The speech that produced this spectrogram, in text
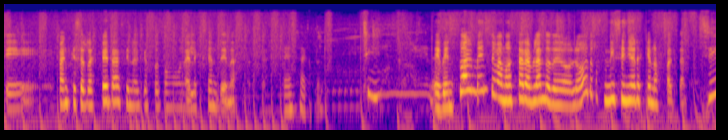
eh, fan que se respeta, sino que fue como una elección de nosotros. Exacto. Sí. Eventualmente vamos a estar hablando de los otros mis señores que nos faltan. Sí.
